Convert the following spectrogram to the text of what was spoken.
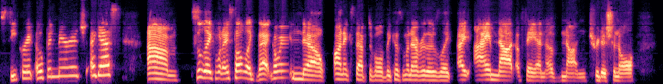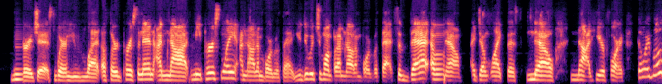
secret open marriage, I guess. Um, so like when I saw like that going, no, unacceptable because whenever there's like I I'm not a fan of non-traditional marriages where you let a third person in. I'm not me personally, I'm not on board with that. You do what you want, but I'm not on board with that. So that oh no, I don't like this. No, not here for it. Though I will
